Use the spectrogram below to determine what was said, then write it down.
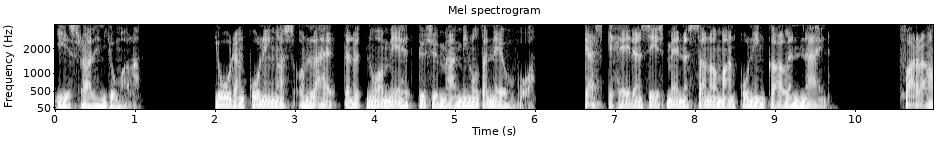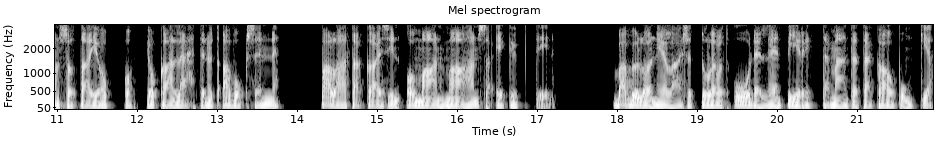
Israelin Jumala. Juudan kuningas on lähettänyt nuo miehet kysymään minulta neuvoa. Käske heidän siis mennä sanomaan kuninkaalle näin. Faraon sotajoukko, joka on lähtenyt avuksenne, palaa takaisin omaan maahansa Egyptiin. Babylonialaiset tulevat uudelleen piirittämään tätä kaupunkia.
